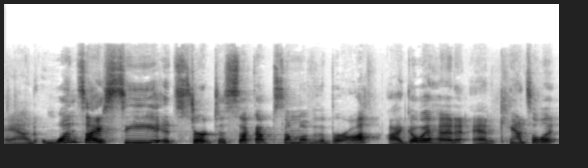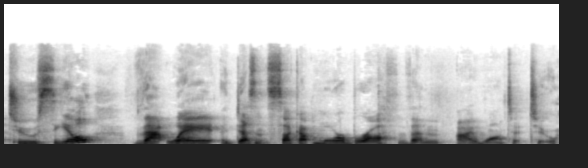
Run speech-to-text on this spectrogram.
And once I see it start to suck up some of the broth, I go ahead and cancel it to seal. That way it doesn't suck up more broth than I want it to.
